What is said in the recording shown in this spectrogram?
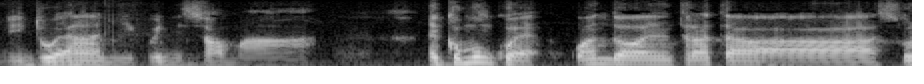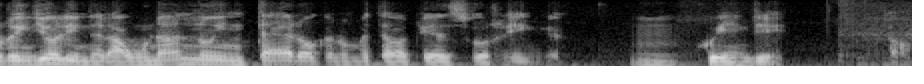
in due anni. Quindi insomma E comunque, quando è entrata sul ring Yolin era un anno intero che non metteva piede sul ring. Mm. Quindi, insomma.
